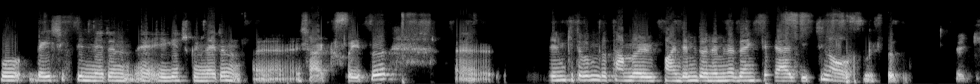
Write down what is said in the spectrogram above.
Bu değişik günlerin, e, ilginç günlerin e, şarkısıydı. Ee, benim kitabım da tam böyle bir pandemi dönemine denk geldiği için olsun istedim. Peki.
